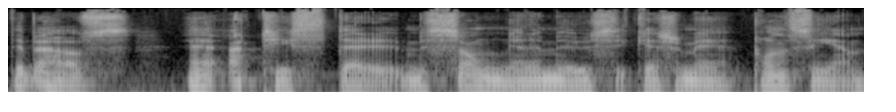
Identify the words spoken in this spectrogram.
Det behövs eh, artister, sångare, musiker som är på en scen.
